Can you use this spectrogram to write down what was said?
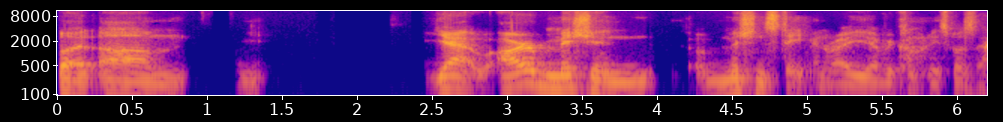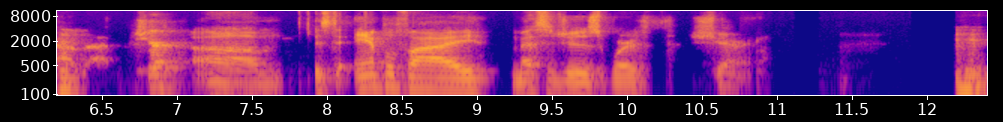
But um, yeah, our mission mission statement, right? Every company is supposed to have that. Sure. Um, is to amplify messages worth sharing. Mm-hmm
